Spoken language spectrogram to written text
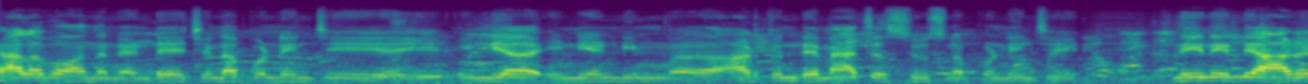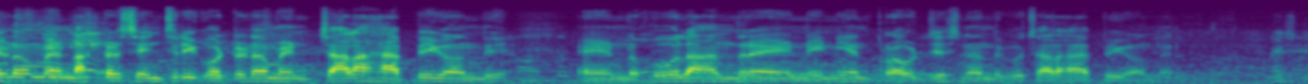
చాలా బాగుందండి. అంటే చిన్నప్పటి నుంచి ఇండియా ఇండియన్ టీమ్ ఆడుతుంటే మ్యాచెస్ చూసినప్పటి నుంచి నేను వెళ్ళి ఆడడం అండ్ అక్కడ సెంచరీ కొట్టడం అండ్ చాలా హ్యాపీగా ఉంది. And whole Andhra and Indian proud చేసినందుకు చాలా హ్యాపీగా ఉంది. నెక్స్ట్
